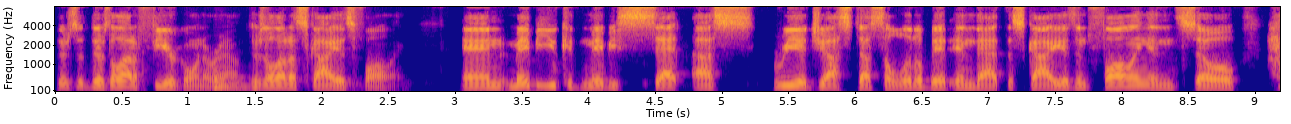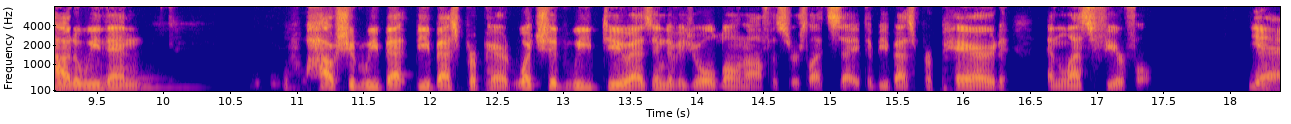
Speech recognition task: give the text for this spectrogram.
there's a, there's a lot of fear going around. There's a lot of sky is falling. And maybe you could maybe set us, readjust us a little bit in that the sky isn't falling. And so, how do we then, how should we be best prepared? What should we do as individual loan officers, let's say, to be best prepared and less fearful? Yeah,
